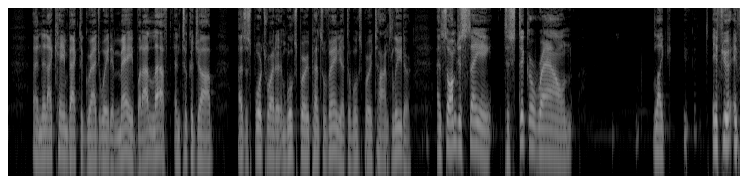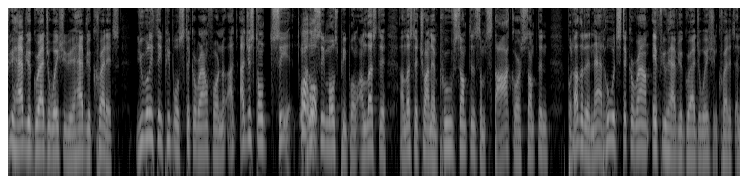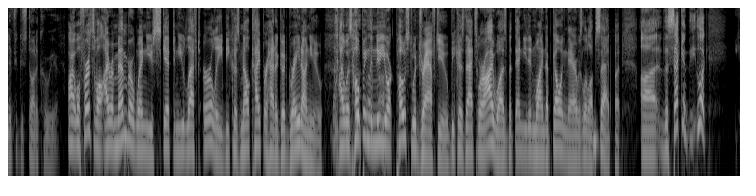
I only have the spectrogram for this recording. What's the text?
and then I came back to graduate in May. But I left and took a job as a sports writer in Wilkes-Barre, Pennsylvania, at the Wilkes-Barre Times Leader. And so I'm just saying to stick around, like if you if you have your graduation, you have your credits. You really think people will stick around for? No, I, I just don't see it. Well, I don't well- see most people unless they unless they're trying to improve something, some stock or something. But other than that, who would stick around if you have your graduation credits and if you could start a career? All right. Well, first of all, I remember when you skipped and you left early because Mel Kiper had a good grade on you. I was hoping the New York Post would draft you because that's where I was, but then you didn't wind up going there. I was a little upset. But uh, the second, look,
